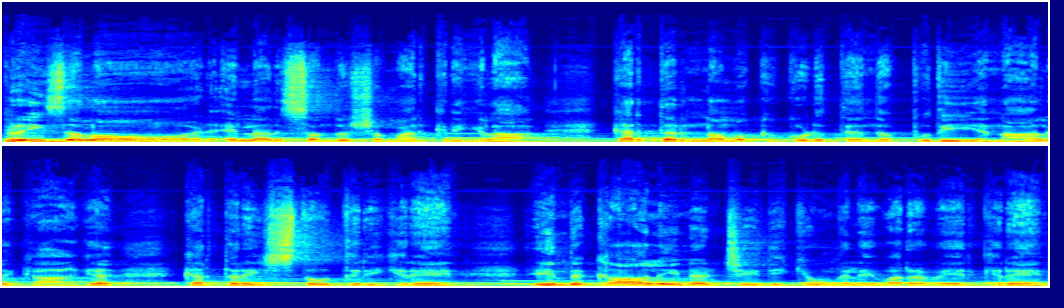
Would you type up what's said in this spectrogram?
பிரைஸ் லார்ட் எல்லாரும் சந்தோஷமா இருக்கிறீங்களா? கர்த்தர் நமக்கு கொடுத்த இந்த புதிய நாளுக்காக கர்த்தரை ஸ்தோத்திருக்கிறேன். இந்த காலை நற்செய்திக்கு உங்களை வரவேற்கிறேன்.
